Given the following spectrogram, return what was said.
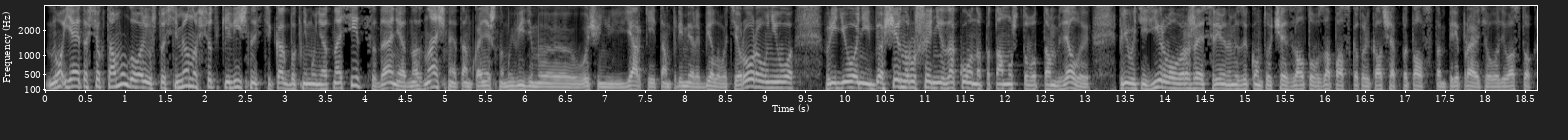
Но я это все к тому говорю, что Семенов все-таки личность, как бы к нему не относиться, да, неоднозначная. Там, конечно, мы видим э, очень яркие там примеры белого террора у него в регионе, и вообще нарушение закона, потому что вот там взял и приватизировал, выражаясь современным языком, ту часть золотого запаса, который Колчак пытался там переправить в Владивосток.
